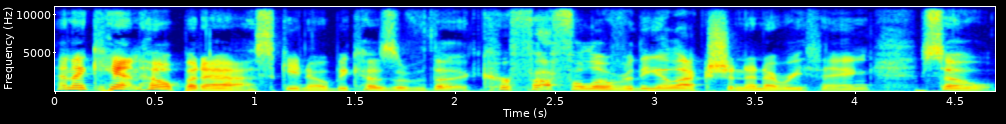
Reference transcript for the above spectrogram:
And I can't help but ask, you know, because of the kerfuffle over the election and everything. So,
